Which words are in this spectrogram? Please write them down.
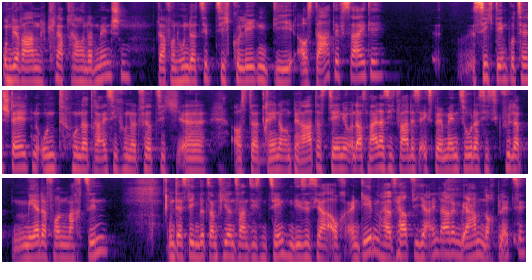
Und wir waren knapp 300 Menschen, davon 170 Kollegen, die aus Dativ-Seite äh, sich dem Prozess stellten und 130, 140 äh, aus der Trainer- und Beraterszene. Und aus meiner Sicht war das Experiment so, dass ich das Gefühl habe, mehr davon macht Sinn. Und deswegen wird es am 24.10. dieses Jahr auch ein geben, als herzliche Einladung. Wir haben noch Plätze.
